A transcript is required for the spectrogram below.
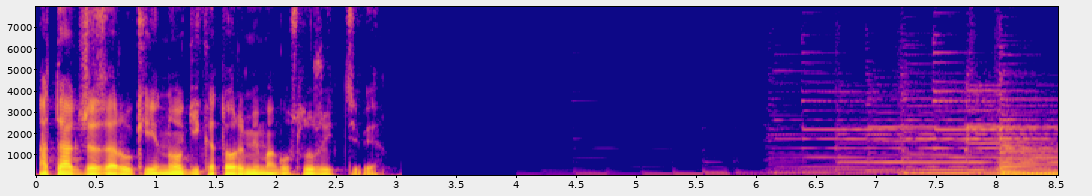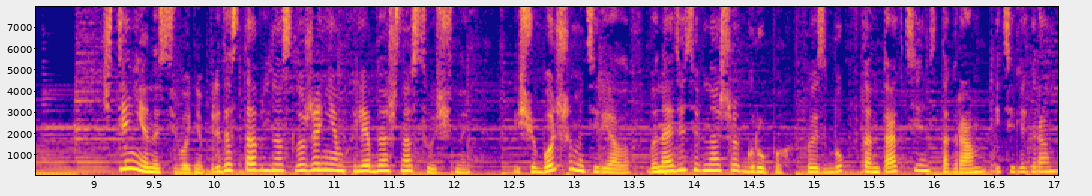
а также за руки и ноги, которыми могу служить Тебе. Чтение на сегодня предоставлено служением «Хлеб наш насущный». Еще больше материалов вы найдете в наших группах Facebook, ВКонтакте, Инстаграм и Телеграм.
